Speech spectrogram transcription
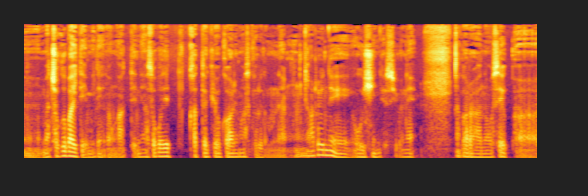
うんまあ、直売店みたいなのがあってねあそこで買った記憶ありますけれどもね、あれね美味しいんですよね。だからあのせあ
